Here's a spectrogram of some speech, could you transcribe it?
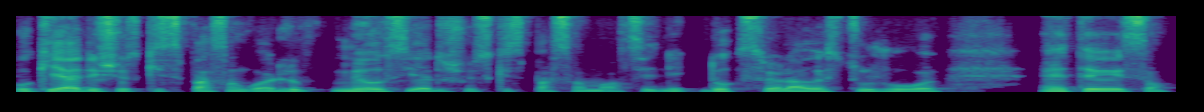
OK, il y a des choses qui se passent en Guadeloupe, mais aussi il y a des choses qui se passent en Martinique. Donc, cela reste toujours intéressant.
